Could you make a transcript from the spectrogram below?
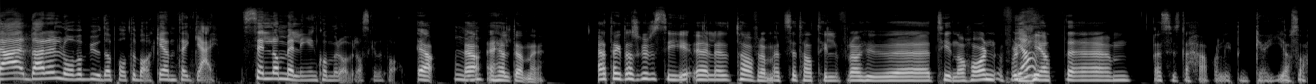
der, der er lov å bude på tilbake igjen, tenker jeg. Selv om meldingen kommer overraskende på. Ja, mm. Ja, jeg er helt enig. Jeg tenkte jeg skulle si, eller ta fram et sitat til fra hun eh, Tina Horn, fordi at eh, jeg syns det her var litt gøy, altså.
